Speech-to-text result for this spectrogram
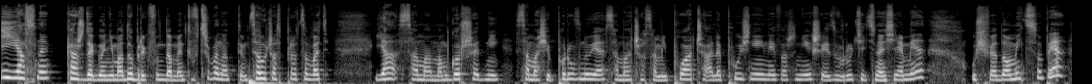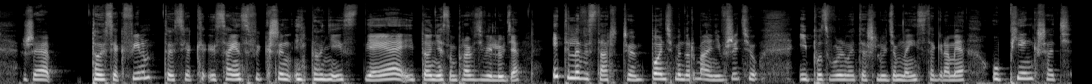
I jasne, każdego nie ma dobrych fundamentów, trzeba nad tym cały czas pracować. Ja sama mam gorsze dni, sama się porównuję, sama czasami płaczę, ale później najważniejsze jest wrócić na ziemię, uświadomić sobie, że to jest jak film, to jest jak science fiction i to nie istnieje i to nie są prawdziwi ludzie. I tyle wystarczy. Bądźmy normalni w życiu i pozwólmy też ludziom na Instagramie upiększać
